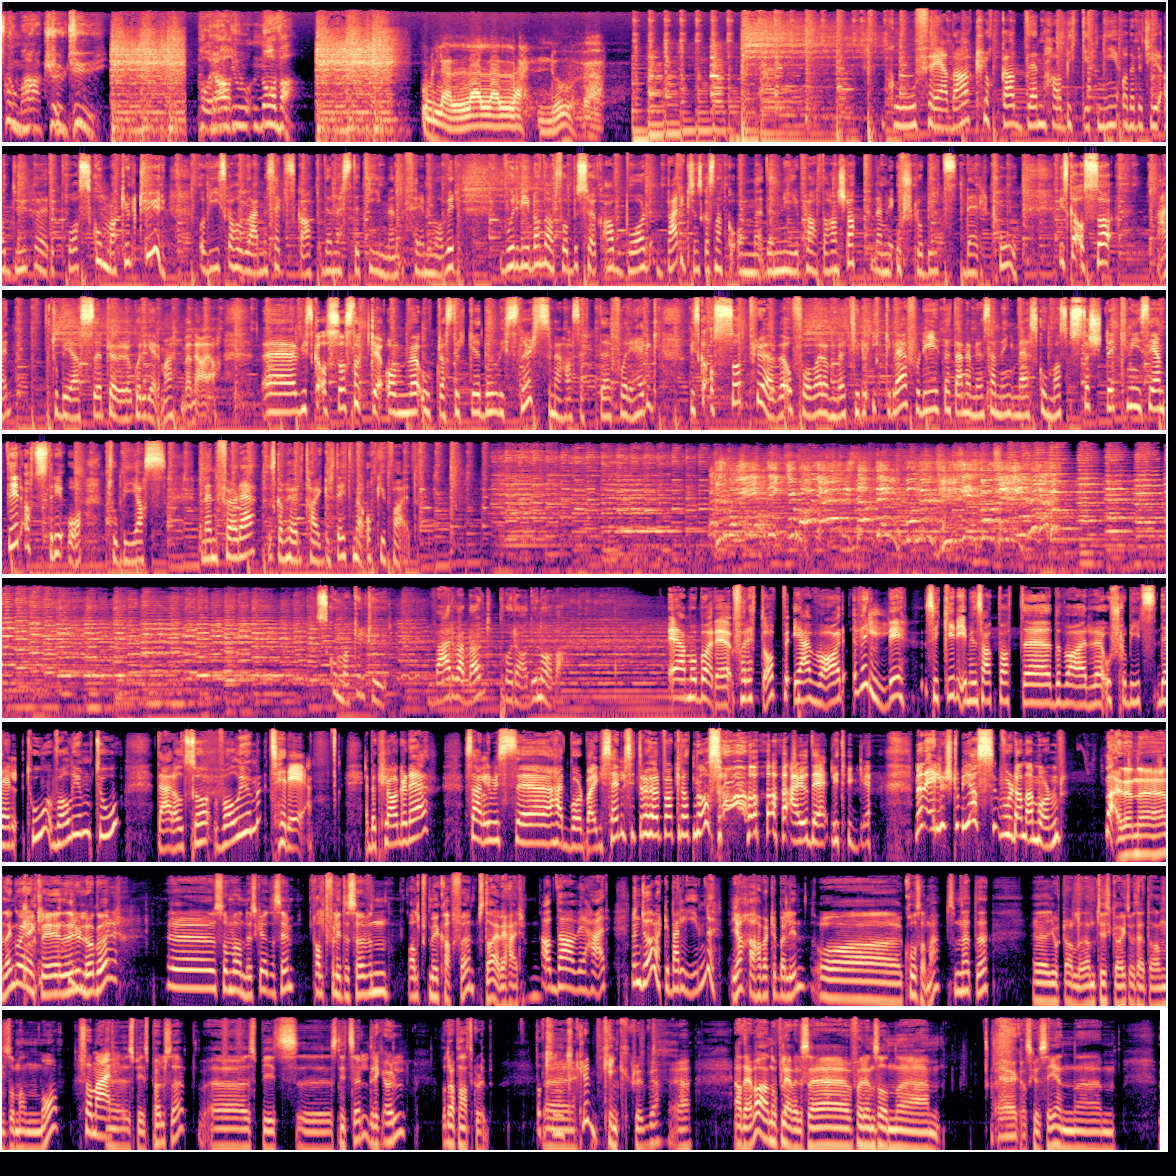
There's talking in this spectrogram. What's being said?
Skumma kultur. På Radio Nova. O-la-la-la-la Nova. God fredag. Klokka den har bikket ni, og det betyr at du hører på Skumma kultur. Og vi skal holde deg med selskap den neste timen fremover. Hvor vi bl.a. får besøk av Bård Berg, som skal snakke om den nye plata han slapp, nemlig Oslo Beats del 2. Vi skal også Nei, Tobias prøver å korrigere meg, men ja ja. Eh, vi skal også snakke om operastykket The Listeners, som jeg har sett eh, forrige helg. Vi skal også prøve å få hverandre til å ikke le, fordi dette er nemlig en sending med Skummas største knisejenter, Astrid og Tobias. Men før det så skal vi høre Tiger State med Occupied. Skumma kultur. Hver hverdag på Radio Nova. Jeg må bare få rette opp. Jeg var veldig sikker i min sak på at eh, det var Oslo Beats del 2, volume 2. Det er altså volume 3. Jeg beklager det. Særlig hvis herr Bård Bårdberg selv sitter og hører på akkurat nå, så er jo det litt hyggelig. Men ellers, Tobias, hvordan er morgenen? Nei, den, eh, den går egentlig Den ruller og går. Eh, som vanlig, skulle jeg si. Altfor lite søvn, altfor mye kaffe. Så da er vi her. Ja, da er vi her. Men du har vært i Berlin, du. Ja, jeg har vært i Berlin og kosa meg, som det heter. Uh, gjort alle de tyske aktivitetene som man må. Som er Uh, Spis pølse, spis uh, snitsel, drikk øl og dra på nattklubb. på kinkklubb. Kinkklubb, ja. ja. Ja, det var en opplevelse for en sånn Hva skal vi si En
